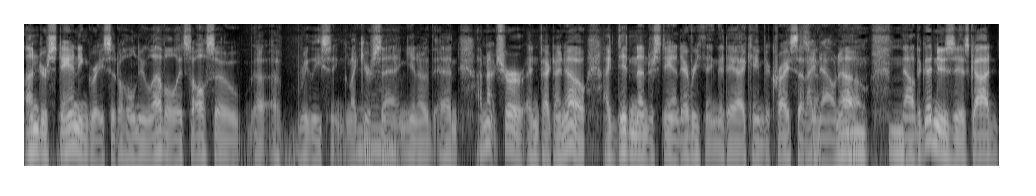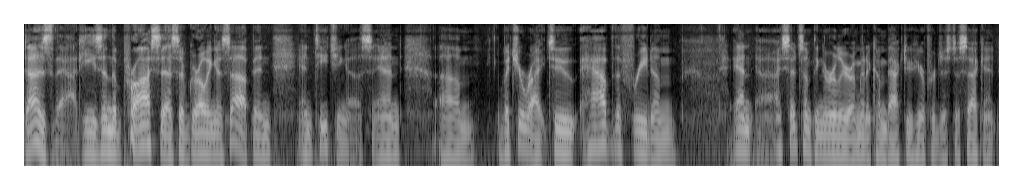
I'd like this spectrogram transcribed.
understanding grace at a whole new level, it's also uh, releasing, like mm-hmm. you're saying, you know. And I'm not sure, in fact, I know I didn't understand everything the day I came to Christ that I now know. Mm-hmm. Now, the good news is God does that. He's in the process of growing us up and, and teaching us. And um, but you're right to have the freedom. And I said something earlier, I'm going to come back to here for just a second.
